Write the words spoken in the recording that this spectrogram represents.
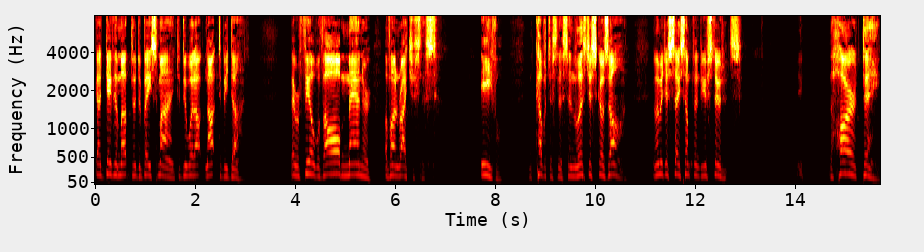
God gave them up to a debased mind to do what ought not to be done. They were filled with all manner of unrighteousness, evil, and covetousness, and the list just goes on. And let me just say something to you students. The hard thing.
